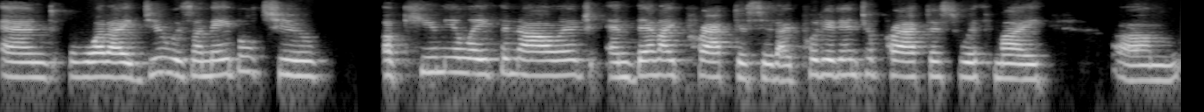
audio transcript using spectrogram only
and what i do is i'm able to accumulate the knowledge and then i practice it i put it into practice with my um,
